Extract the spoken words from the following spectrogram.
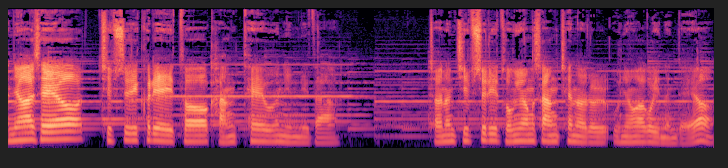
안녕하세요. 집수리 크리에이터 강태훈입니다. 저는 집수리 동영상 채널을 운영하고 있는데요.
